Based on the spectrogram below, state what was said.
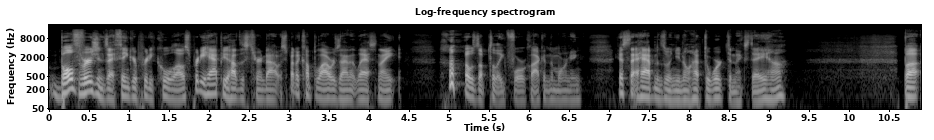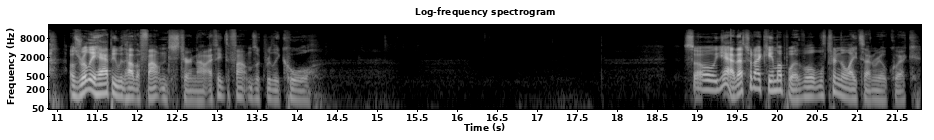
both versions I think are pretty cool. I was pretty happy how this turned out. I spent a couple hours on it last night. I was up till like four o'clock in the morning. I guess that happens when you don't have to work the next day, huh? But I was really happy with how the fountains turned out. I think the fountains look really cool. So yeah, that's what I came up with. We'll, we'll turn the lights on real quick.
